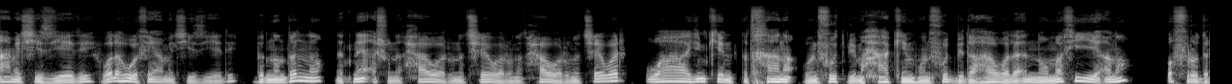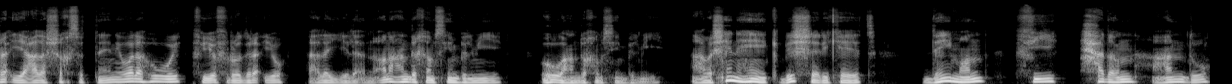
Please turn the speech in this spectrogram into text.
أعمل شيء زيادة ولا هو في يعمل شيء زيادة بدنا نضلنا نتناقش ونتحاور ونتشاور ونتحاور ونتشاور ويمكن نتخانق ونفوت بمحاكم ونفوت بدعاوى لأنه ما في أنا أفرض رأيي على الشخص الثاني ولا هو في يفرض رأيه علي لأنه أنا عندي 50% وهو عنده 50% علشان هيك بالشركات دايما في حدا عنده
